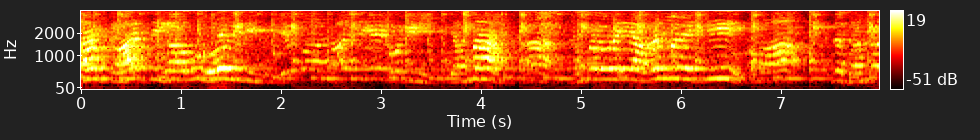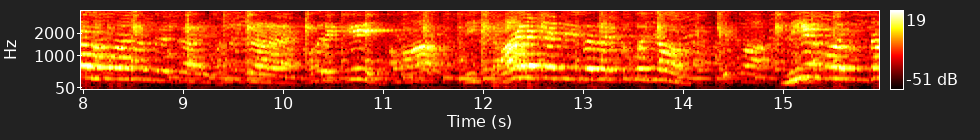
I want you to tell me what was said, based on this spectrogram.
தான் கார்த்திகாவும் ரோகிணி. அம்மா நம்மளுடைய அரண்மனைக்கு இந்த சந்திர பகவான் வந்திருக்காரு. வந்திருக்கிறாரு. அவருக்கு நீ தாயத்தை தீர்ப்பதற்கு கொஞ்சம் நீர் மருந்தா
